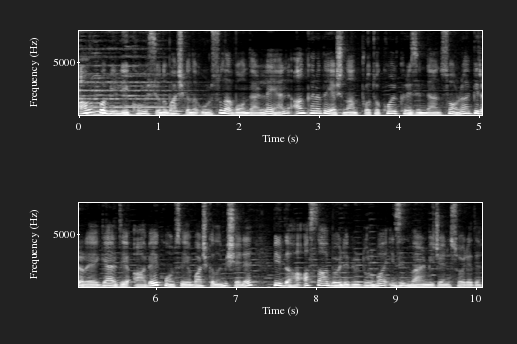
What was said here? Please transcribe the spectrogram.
Avrupa Birliği Komisyonu Başkanı Ursula von der Leyen, Ankara'da yaşanan protokol krizinden sonra bir araya geldiği AB Konseyi Başkanı Michel'e bir daha asla böyle bir duruma izin vermeyeceğini söyledi.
